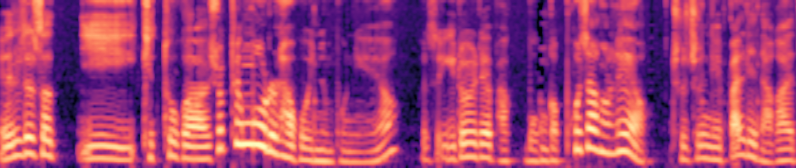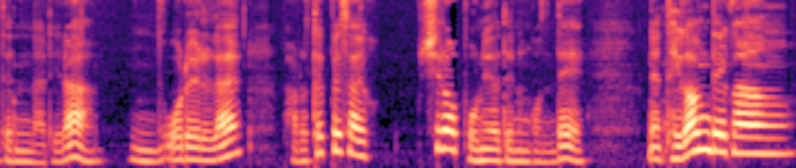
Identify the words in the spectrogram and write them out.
예를 들어서 이 기토가 쇼핑몰을 하고 있는 분이에요. 그래서 일요일에 막 뭔가 포장을 해요. 주중에 빨리 나가야 되는 날이라 음, 월요일 날 바로 택배사에 실어 보내야 되는 건데 그냥 대강대강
